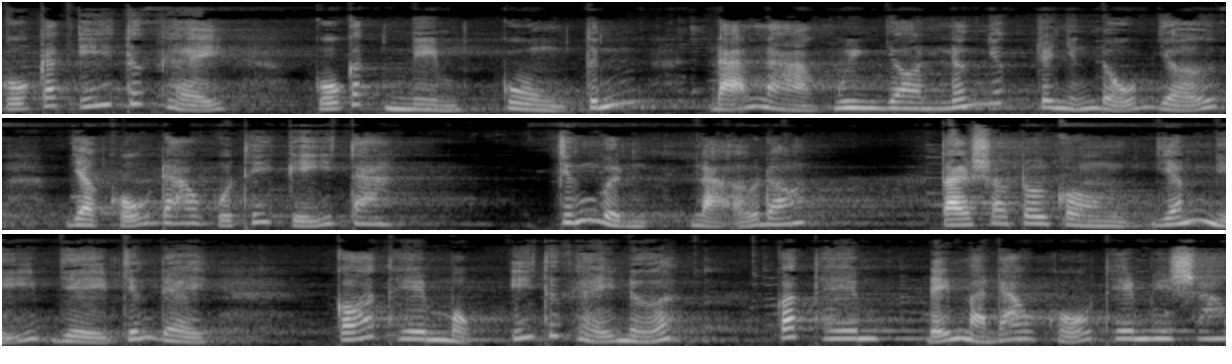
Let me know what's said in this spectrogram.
của các ý thức hệ, của các niềm cuồng tín đã là nguyên do lớn nhất cho những đổ vỡ và khổ đau của thế kỷ ta. Chứng bệnh là ở đó. Tại sao tôi còn dám nghĩ về vấn đề có thêm một ý thức hệ nữa? Có thêm để mà đau khổ thêm hay sao?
